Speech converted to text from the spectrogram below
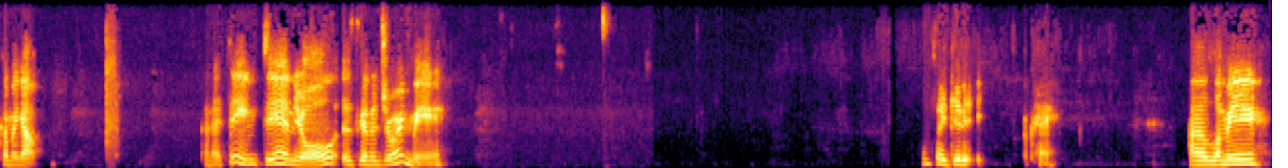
coming up, and I think Daniel is going to join me. Once I get it, okay. Uh, let me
